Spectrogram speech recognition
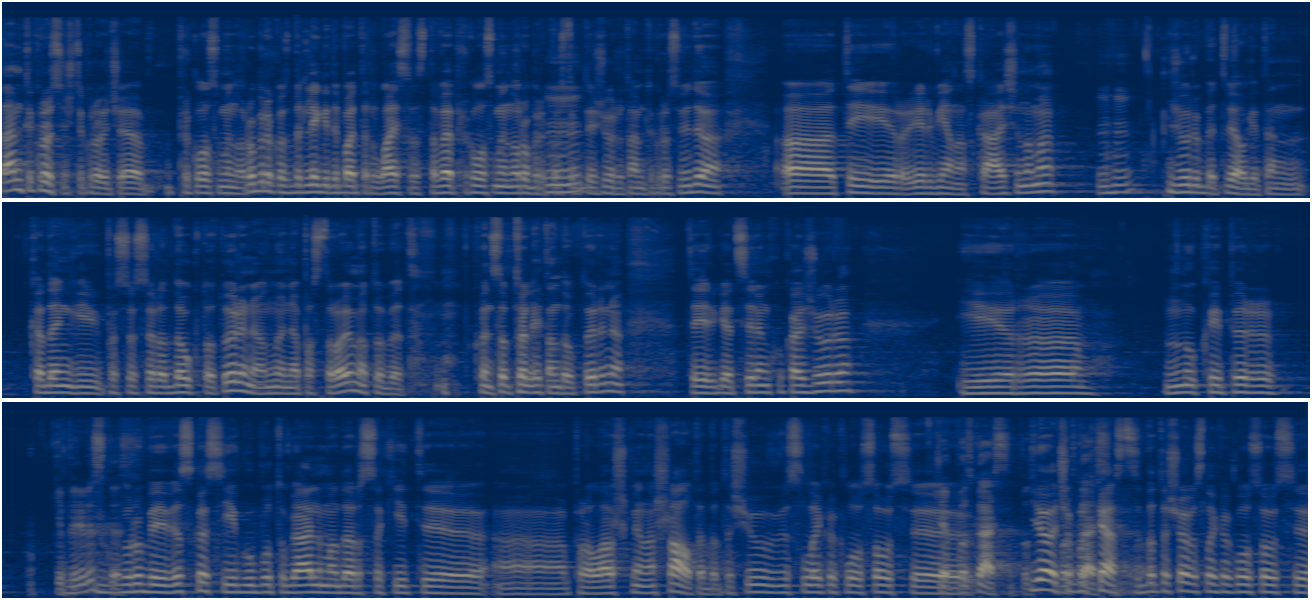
tam tikrus iš tikrųjų čia priklausomai nuo rubrikos, bet lygiai taip pat ir Laisvės TV priklausomai nuo rubrikos, mm -hmm. tik tai žiūriu tam tikrus video. Uh, tai ir, ir vienas ką žinoma. Mm -hmm. Žiūriu, bet vėlgi ten, kadangi pas jūs yra daug to turinio, nu ne pastaruoju metu, bet konceptualiai ten daug turinio, tai irgi atsirinku, ką žiūriu. Ir, uh, nu, kaip ir Kaip ir viskas. Grubiai viskas, jeigu būtų galima dar sakyti, uh, pralaužk vieną šaltą, bet aš jų visą laiką klausausi. Čia podcastas, pod- Jo, čia podcastas. bet aš jo visą laiką klausausi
